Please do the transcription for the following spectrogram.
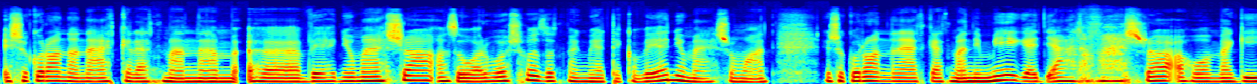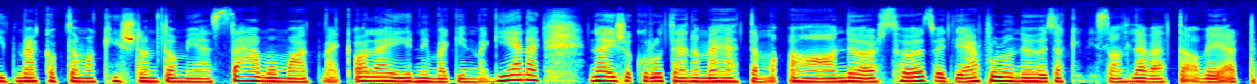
És akkor onnan át kellett mennem vérnyomásra az orvoshoz, ott megmérték a vérnyomásomat, és akkor onnan át kellett menni még egy állomásra, ahol meg így megkaptam a kis, nem tudom, milyen számomat, meg aláírni, megint, meg ilyenek. Na, és akkor utána mehettem a nurse-höz, vagy ápolónőhöz, aki viszont levette a vért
